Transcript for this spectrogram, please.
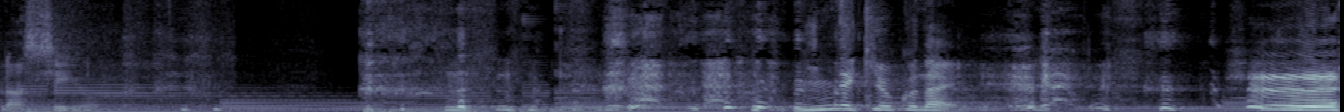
ららしいよ。みんな記憶ない。ふう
